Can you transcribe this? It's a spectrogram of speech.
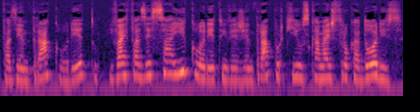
fazer entrar cloreto e vai fazer sair cloreto em vez de entrar, porque os canais trocadores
